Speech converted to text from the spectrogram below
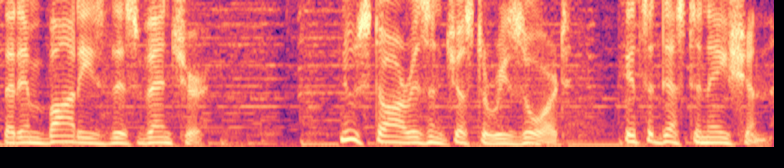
that embodies this venture. Nu Star isn't just a resort, it's a destination.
